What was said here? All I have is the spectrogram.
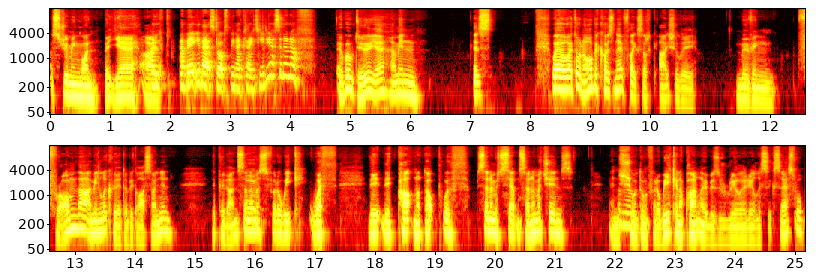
a streaming one. But yeah, I And I bet you that stops being a criteria soon enough. it will do. Yeah, I mean, it's well, I don't know because Netflix are actually moving from that. I mean, look what they did with Glass Onion. They put that in cinemas for a week with they they partnered up with cinema certain cinema chains and Mhm. showed them for a week, and apparently it was really really successful.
